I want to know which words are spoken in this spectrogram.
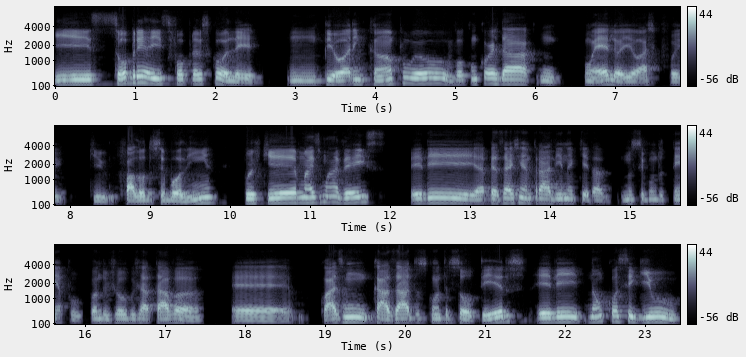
E sobre aí, se for para eu escolher um pior em campo, eu vou concordar com, com o Hélio aí, eu acho que foi que falou do Cebolinha, porque mais uma vez ele, apesar de entrar ali naquele, no segundo tempo, quando o jogo já estava é, quase um casados contra solteiros. Ele não conseguiu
